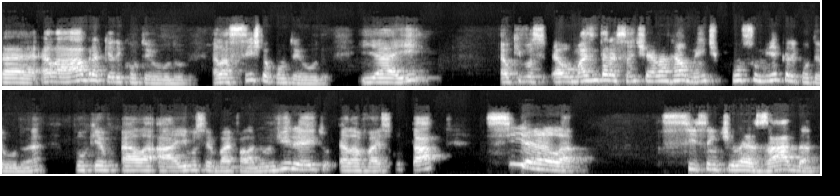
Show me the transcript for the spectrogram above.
é, ela abra aquele conteúdo, ela assista o conteúdo e aí é o que você é o mais interessante é ela realmente consumir aquele conteúdo, né? Porque ela aí você vai falar de um direito, ela vai escutar Se ela se sentir lesada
